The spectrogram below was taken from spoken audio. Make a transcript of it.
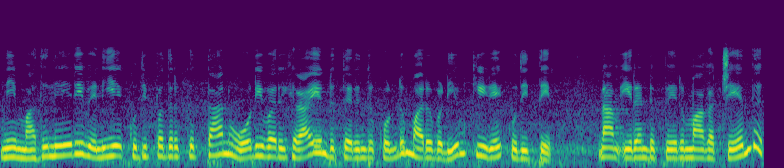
நீ மதிலேறி வெளியே குதிப்பதற்குத்தான் ஓடி வருகிறாய் என்று தெரிந்து கொண்டு மறுபடியும் கீழே குதித்தேன். நாம் இரண்டு பேருமாகச் சேர்ந்து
